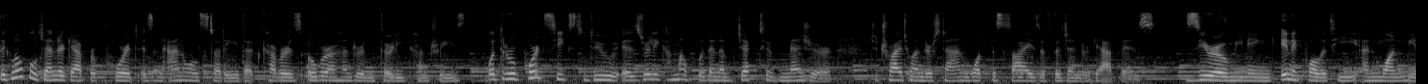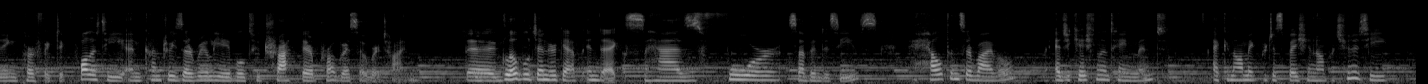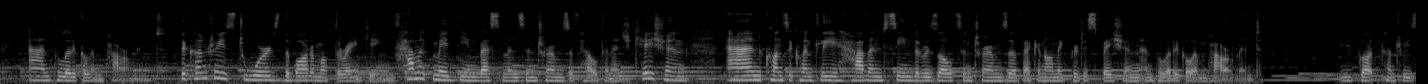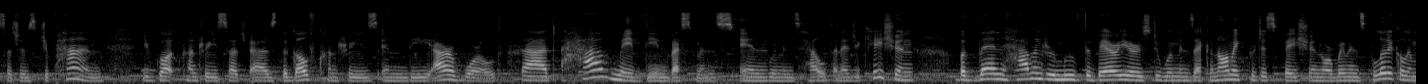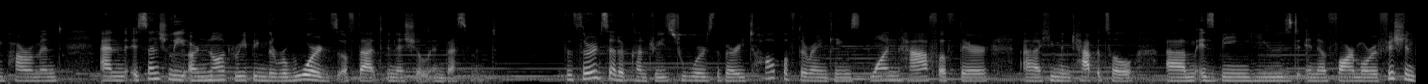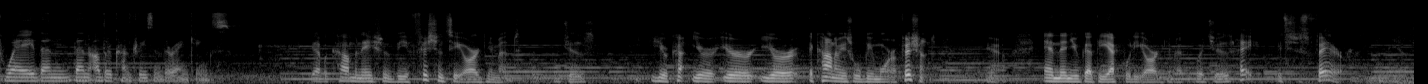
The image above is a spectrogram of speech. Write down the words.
The Global Gender Gap Report is an annual study that covers over 130 countries. What the report seeks to do is really come up with an objective measure to try to understand what the size of the gender gap is. Zero meaning inequality and one meaning perfect equality and countries are really able to track their progress over time. The Global Gender Gap Index has four sub-indices, health and survival, educational attainment, economic participation and opportunity, and political empowerment. The countries towards the bottom of the rankings haven't made the investments in terms of health and education and consequently haven't seen the results in terms of economic participation and political empowerment. You've got countries such as Japan, you've got countries such as the Gulf countries in the Arab world that have made the investments in women's health and education, but then haven't removed the barriers to women's economic participation or women's political empowerment and essentially are not reaping the rewards of that initial investment. The third set of countries towards the very top of the rankings, one half of their uh, human capital um, is being used in a far more efficient way than, than other countries in the rankings. You have a combination of the efficiency argument, which is your, your, your, your economies will be more efficient. Yeah. And then you've got the equity argument, which is, hey, it's just fair.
